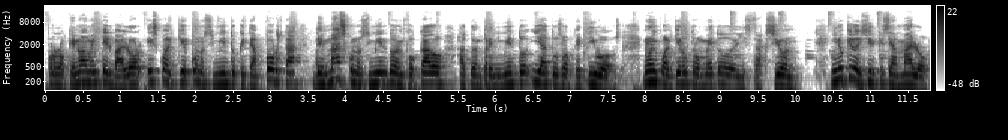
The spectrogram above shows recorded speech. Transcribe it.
Por lo que nuevamente el valor es cualquier conocimiento que te aporta de más conocimiento enfocado a tu emprendimiento y a tus objetivos, no en cualquier otro método de distracción. Y no quiero decir que sea malo,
